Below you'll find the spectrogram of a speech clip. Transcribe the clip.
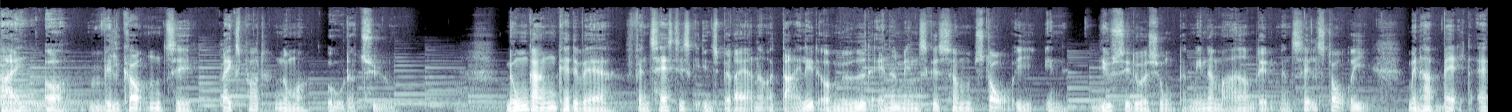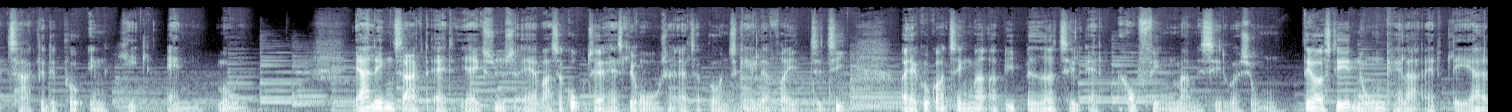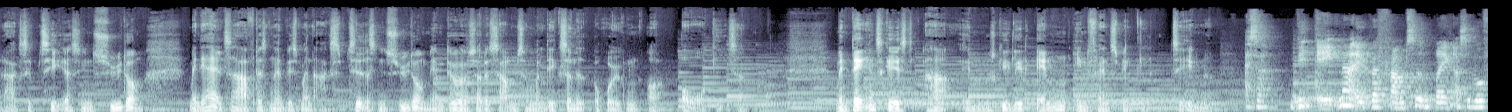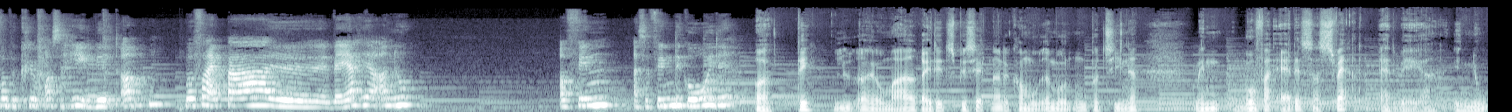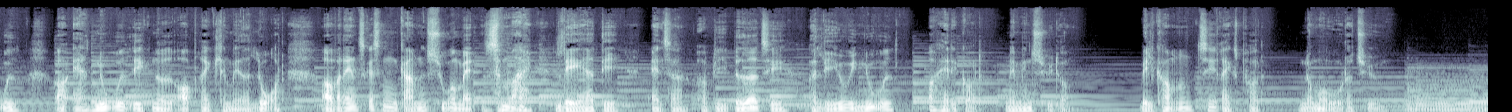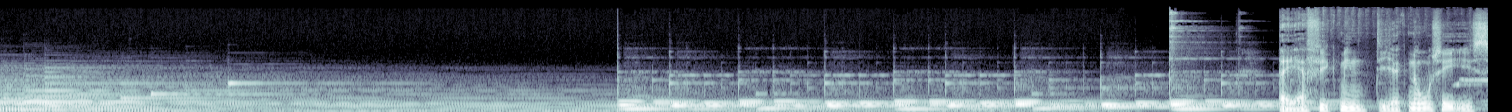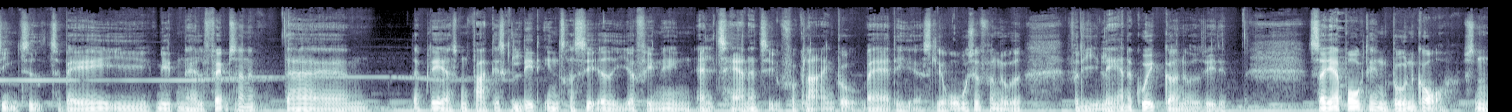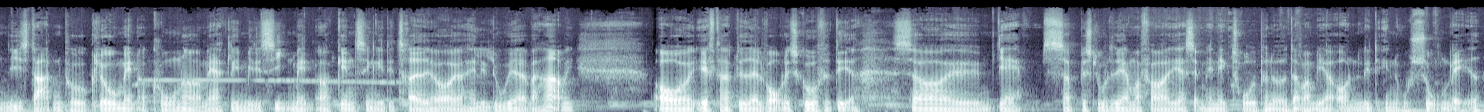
Hej og velkommen til Rikspot nummer 28. Nogle gange kan det være fantastisk inspirerende og dejligt at møde et andet menneske, som står i en livssituation, der minder meget om den, man selv står i, men har valgt at takle det på en helt anden måde. Jeg har længe sagt, at jeg ikke synes, at jeg var så god til at have sklerose, altså på en skala fra 1 til 10, og jeg kunne godt tænke mig at blive bedre til at affinde mig med situationen. Det er også det, nogen kalder at lære at acceptere sin sygdom. Men jeg har altid haft det sådan, at hvis man accepterer sin sygdom, jamen det var jo så det samme som at ligge sig ned på ryggen og overgive sig. Men dagens gæst har en måske lidt anden indfaldsvinkel til emnet. Altså, vi aner ikke, hvad fremtiden bringer, så hvorfor bekymre sig helt vildt om den? Hvorfor ikke bare øh, være her og nu? Og finde, altså finde det gode i det? Og det lyder jo meget rigtigt, specielt når det kommer ud af munden på Tina. Men hvorfor er det så svært at være i nuet? Og er nuet ikke noget opreklameret lort? Og hvordan skal sådan en gammel sur mand som mig lære det? Altså at blive bedre til at leve i nuet og have det godt med min sygdom. Velkommen til Rikspot nummer 28. Da jeg fik min diagnose i sin tid tilbage i midten af 90'erne, der, øh, der blev jeg sådan faktisk lidt interesseret i at finde en alternativ forklaring på, hvad er det her sklerose for noget, fordi lægerne kunne ikke gøre noget ved det. Så jeg brugte en bundegård sådan lige i starten på kloge mænd og koner og mærkelige medicinmænd og gensing i det tredje øje og halleluja, hvad har vi? Og efter at have blevet alvorligt skuffet der, så, øh, ja, så besluttede jeg mig for, at jeg simpelthen ikke troede på noget, der var mere åndeligt end ozonlaget.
